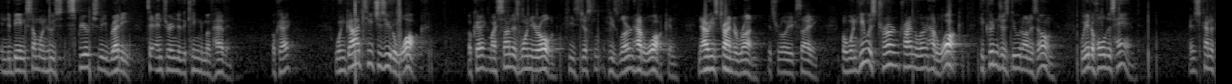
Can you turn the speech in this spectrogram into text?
into being someone who's spiritually ready to enter into the kingdom of heaven. Okay? When God teaches you to walk, okay? My son is one year old. He's just he's learned how to walk, and now he's trying to run. It's really exciting. But when he was trying to learn how to walk, he couldn't just do it on his own. We had to hold his hand and just kind of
